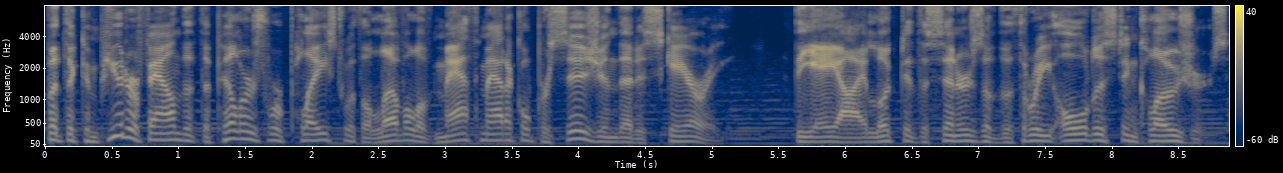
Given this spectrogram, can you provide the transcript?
But the computer found that the pillars were placed with a level of mathematical precision that is scary. The AI looked at the centers of the three oldest enclosures.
